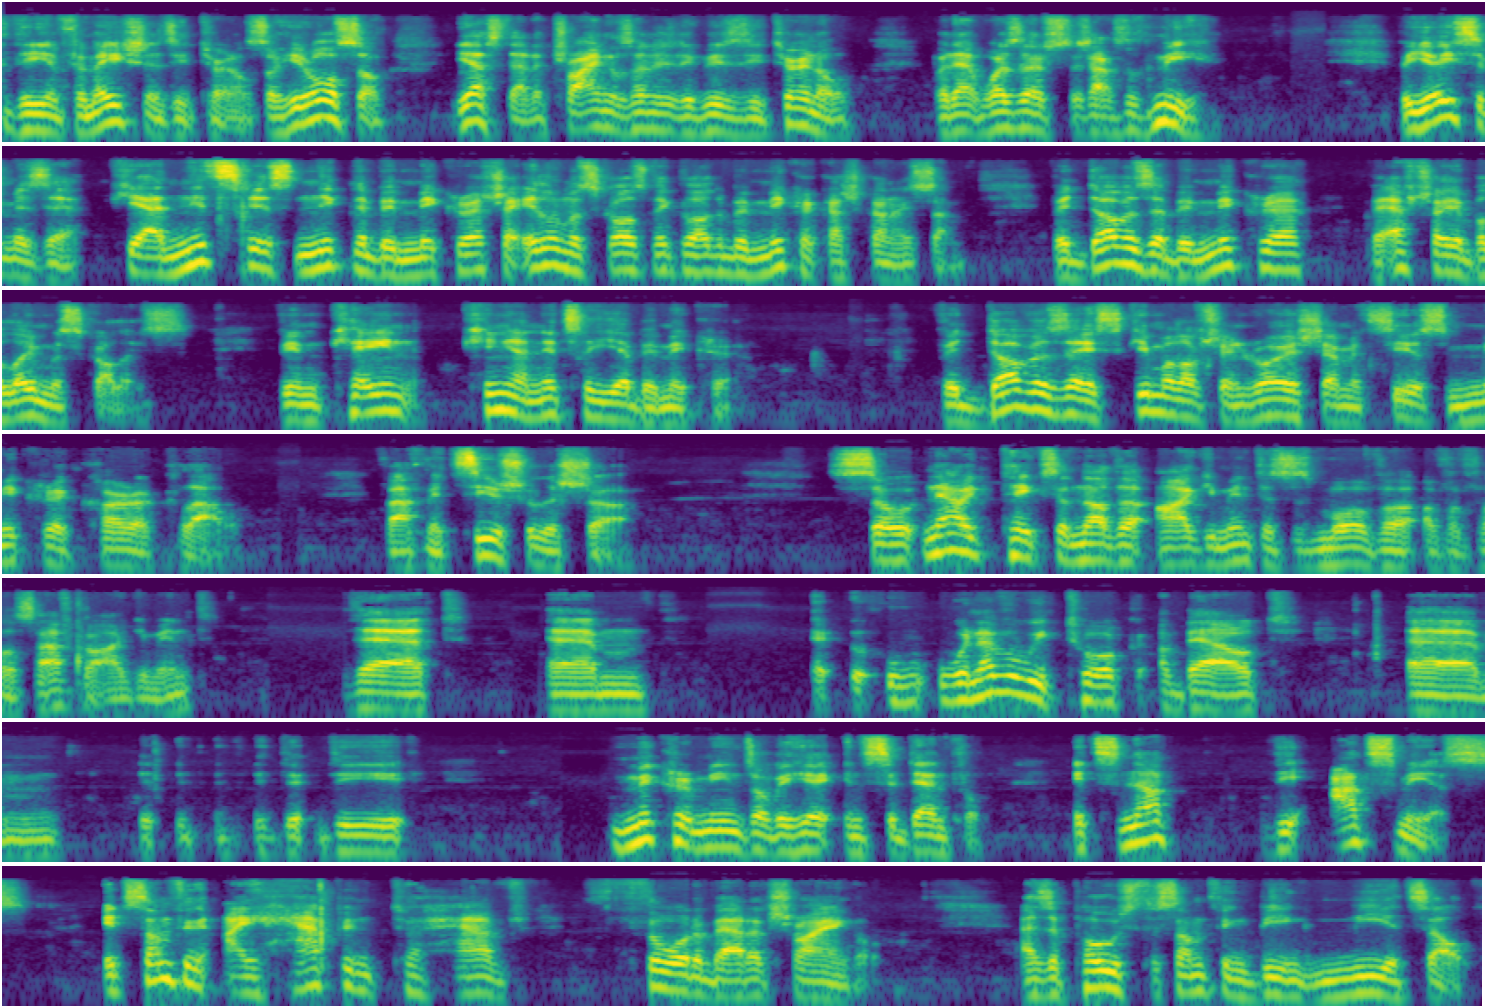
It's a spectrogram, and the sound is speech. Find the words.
the information is eternal. So here also, yes, that a triangle is 100 degrees is eternal, but that was with me. ויועסם מזה, כי הנצחיס נקנה במקרה, שאלו מסקולס נקלודו במקרה קשקונסם, ודובר זה במקרה, ואפשר יהיה בלוי מסקולס, ואם כן, קניין נצחי יהיה במקרה. ודובר זה הסכים עליו שאין רואה שהמציאוס מקרה קורא כלל, ואף מציאוס הוא לשעה. So now it takes another argument. This is more of a, of a philosophical argument that um, whenever we talk about um, the, the mikra means over here incidental. It's not the atzmius. It's something I happen to have thought about a triangle, as opposed to something being me itself.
